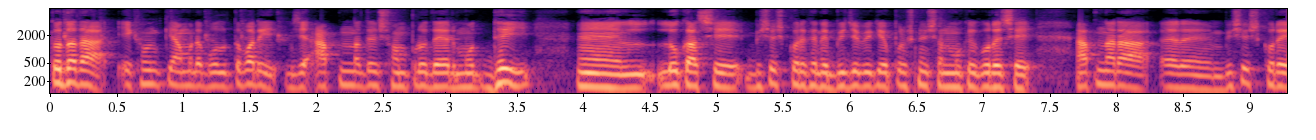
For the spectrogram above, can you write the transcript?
তো দাদা, এখন কি আমরা বলতে পারি যে আপনাদের সম্প্রদায়ের মধ্যেই লোক আছে, বিশেষ করে এখানে বিজেপিকে প্রশ্নের সম্মুখে করেছে, আপনারা বিশেষ করে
